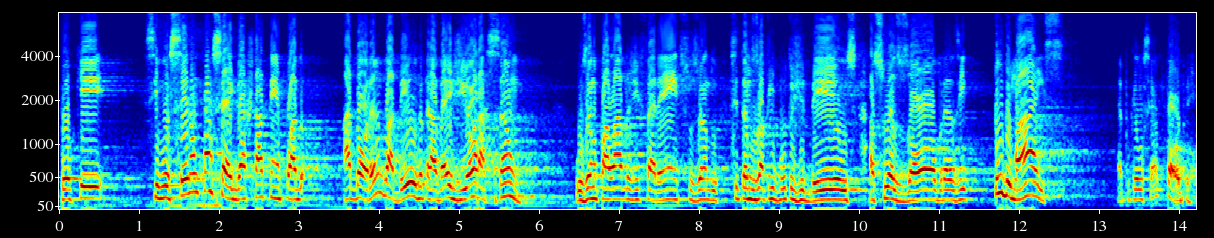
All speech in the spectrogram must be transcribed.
Porque se você não consegue gastar tempo adorando a Deus através de oração, usando palavras diferentes, usando, citando os atributos de Deus, as suas obras e tudo mais, é porque você é pobre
